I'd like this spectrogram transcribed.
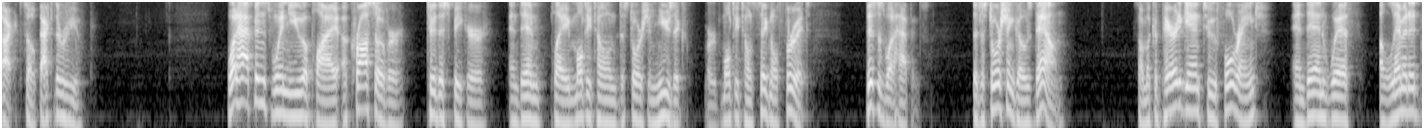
All right, so back to the review. What happens when you apply a crossover to the speaker and then play multitone distortion music or multitone signal through it? This is what happens. The distortion goes down. So I'm going to compare it again to full range and then with a limited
